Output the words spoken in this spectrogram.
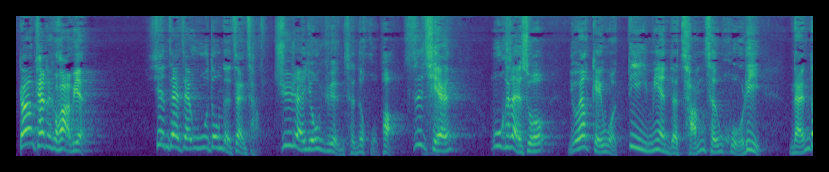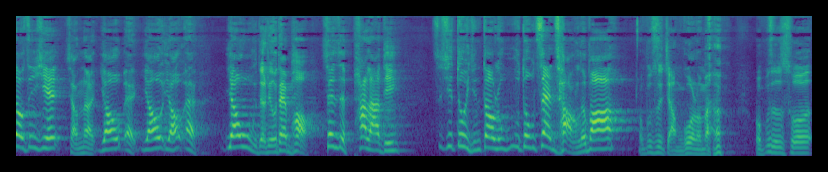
刚刚看那个画面。现在在乌东的战场，居然有远程的火炮。之前乌克兰说你要给我地面的长城火力，难道这些讲的幺哎幺幺哎幺五的榴弹炮，甚至帕拉丁，这些都已经到了乌东战场了吗？我不是讲过了吗？我不是说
